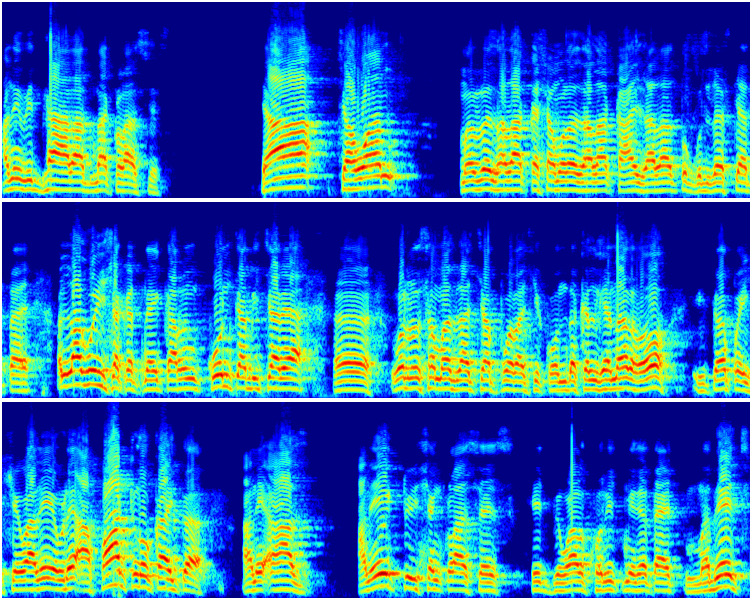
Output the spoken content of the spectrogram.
आणि विद्या आराधना क्लासेस या चव्हाण मर्डर झाला कशामुळे झाला काय झाला तो गुलदस्त्यात आहे. लागूही शकत नाही कारण कोणत्या बिचाऱ्या वर्ण समाजाच्या पोराची कोण दखल घेणार हो? इथं पैसेवाले एवढे अफाट लोक आहेत. आणि आज अनेक ट्युशन क्लासेस हे दिवाळखोरीत निघत आहेत. मध्येच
